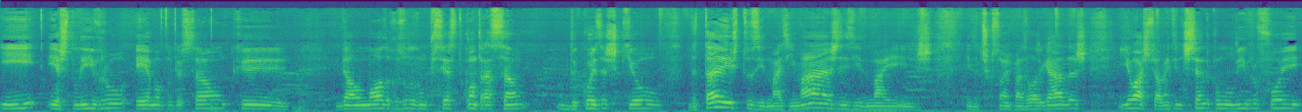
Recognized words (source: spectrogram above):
e este livro é uma publicação que de algum modo resulta de um processo de contração de coisas que eu de textos e de mais imagens e de mais e de discussões mais alargadas e eu acho realmente interessante como o livro foi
